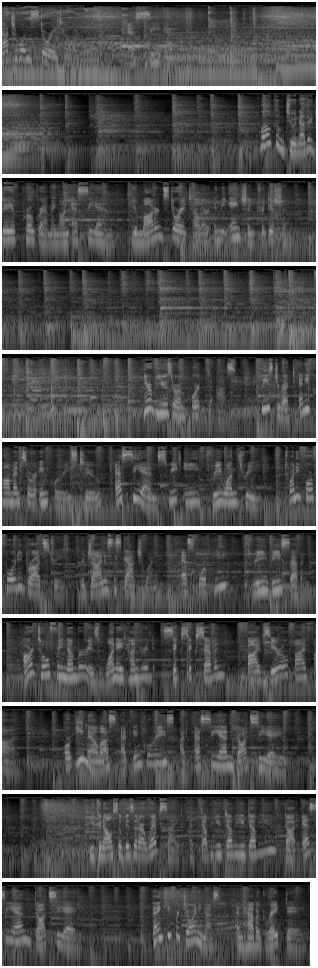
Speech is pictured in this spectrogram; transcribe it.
Saskatchewan Storyteller, SCN. Welcome to another day of programming on SCN, your modern storyteller in the ancient tradition. Your views are important to us. Please direct any comments or inquiries to SCN Suite E 313, 2440 Broad Street, Regina, Saskatchewan, S4P 3V7. Our toll free number is 1 800 667 5055 or email us at inquiries at scn.ca. You can also visit our website at www.scn.ca. Thank you for joining us and have a great day.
